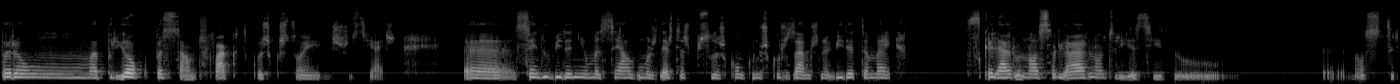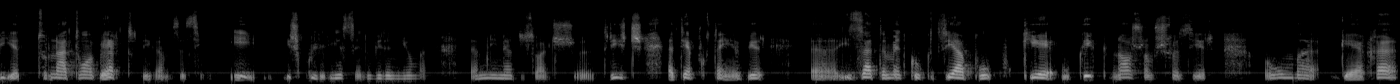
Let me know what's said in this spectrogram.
para uma preocupação de facto com as questões sociais. Uh, sem dúvida nenhuma, sem algumas destas pessoas com que nos cruzamos na vida, também, se calhar, o nosso olhar não teria sido. Uh, não se teria tornado tão aberto, digamos assim. E, e escolheria, sem dúvida nenhuma, a menina dos olhos uh, tristes, até porque tem a ver exatamente com o que dizia há pouco, que é o que é que nós vamos fazer uma guerra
